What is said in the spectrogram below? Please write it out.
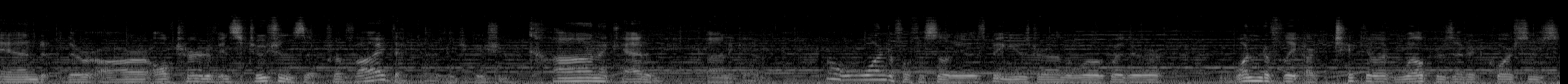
And there are alternative institutions that provide that kind of education. Khan Academy, Khan Academy, a wonderful facility that's being used around the world where there are wonderfully articulate, well-presented courses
